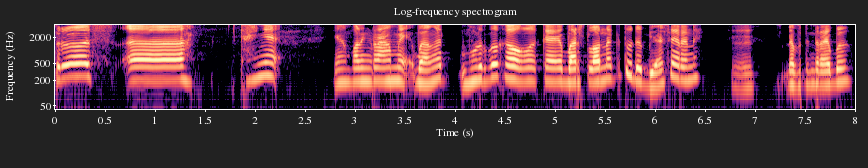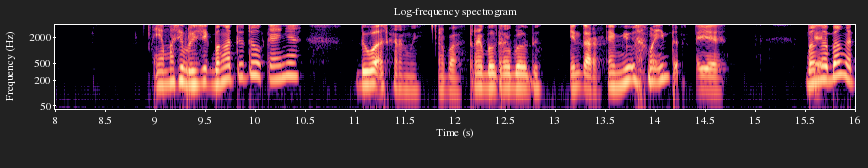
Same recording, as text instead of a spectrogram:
Terus eh kayaknya yang paling rame banget menurut gua kalau kayak Barcelona itu udah biasa ya Ren ya. Heeh. Dapetin treble. Yang masih berisik banget itu kayaknya dua sekarang nih. Apa? Treble-treble tuh. Inter. MU sama Inter. Iya. Bangga banget.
